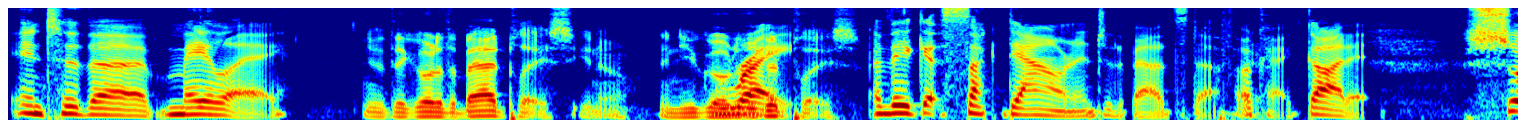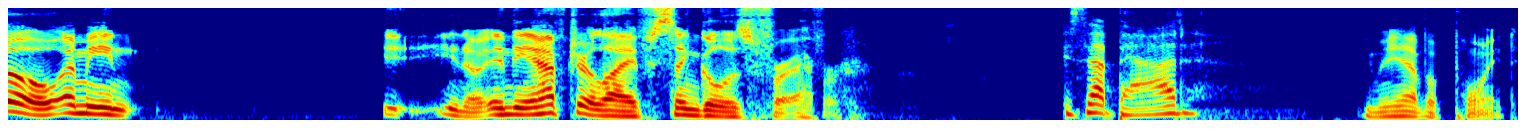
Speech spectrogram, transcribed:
into the melee. you know, they go to the bad place, you know, and you go to right. the good place. And they get sucked down into the bad stuff. Okay, got it. So, I mean, you know, in the afterlife, single is forever. Is that bad? You may have a point.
